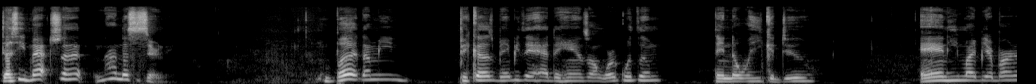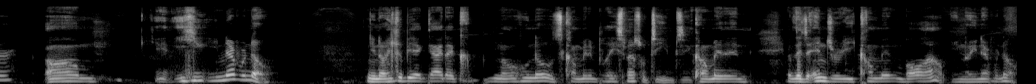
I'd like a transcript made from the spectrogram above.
Does he match that? Not necessarily. But I mean, because maybe they had the hands-on work with him, they know what he could do, and he might be a burner. Um, you, you, you never know. You know, he could be a guy that you know who knows come in and play special teams. He come in and if there's an injury, come in and ball out. You know, you never know.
